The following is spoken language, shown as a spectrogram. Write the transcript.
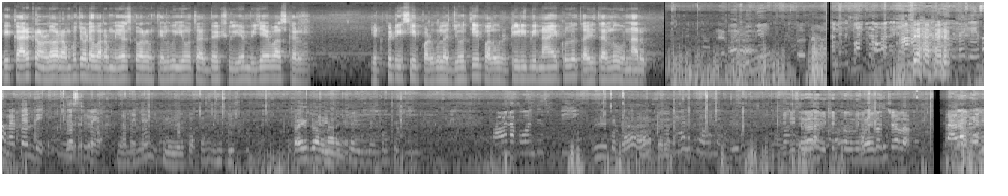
ఈ కార్యక్రమంలో రంపచోడవరం నియోజకవర్గం తెలుగు యువత అధ్యక్షులు ఎం విజయభాస్కర్ జెడ్పీటీసీ పడుగుల జ్యోతి పలువురు టీడీపీ నాయకులు తదితరులు ఉన్నారు.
